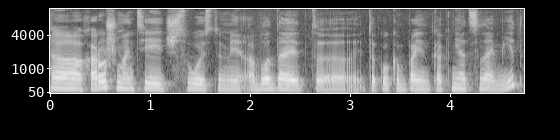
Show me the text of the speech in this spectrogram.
Э, хорошим антиэйдж свойствами обладает э, такой компонент, как неоцинамид.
